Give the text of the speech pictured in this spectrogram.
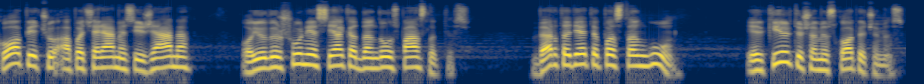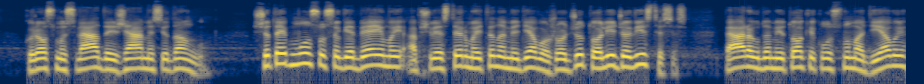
Kopiečių apačia remiasi į žemę, o jų viršūnė siekia dangaus paslaptis. Verta dėti pastangų ir kilti šiomis kopiečiomis, kurios mus veda iš žemės į dangų. Šitaip mūsų sugebėjimai apšviesti ir maitinami Dievo žodžiu tolydžio vystysis, peraugdami į tokį klusnumą Dievui,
